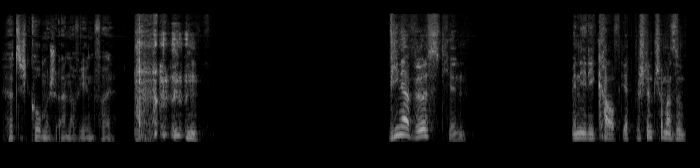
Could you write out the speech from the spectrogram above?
Hört sich komisch an, auf jeden Fall. Wiener Würstchen. Wenn ihr die kauft, ihr habt bestimmt schon mal so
